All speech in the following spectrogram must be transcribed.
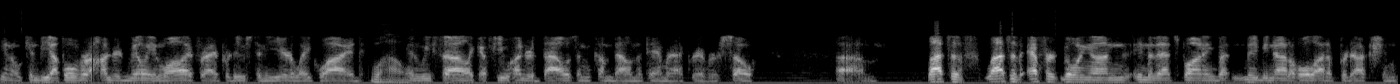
you know, can be up over a hundred million walleye fry produced in a year lake wide. Wow. And we saw like a few hundred thousand come down the Tamarack River. So, um, lots of, lots of effort going on into that spawning, but maybe not a whole lot of production.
